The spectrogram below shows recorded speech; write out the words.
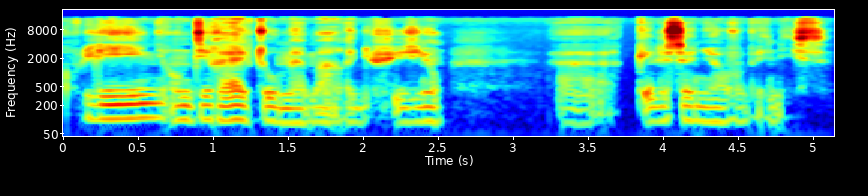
en ligne, en direct ou même en rediffusion. Euh, que le Seigneur vous bénisse.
